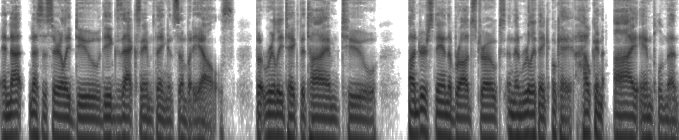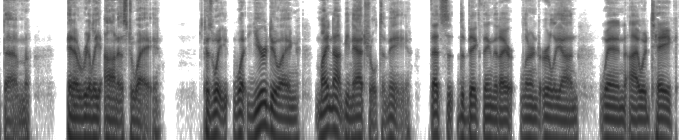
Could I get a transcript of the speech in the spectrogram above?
and not necessarily do the exact same thing as somebody else, but really take the time to understand the broad strokes and then really think, okay, how can I implement them in a really honest way? Because what, what you're doing might not be natural to me. That's the big thing that I learned early on when I would take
